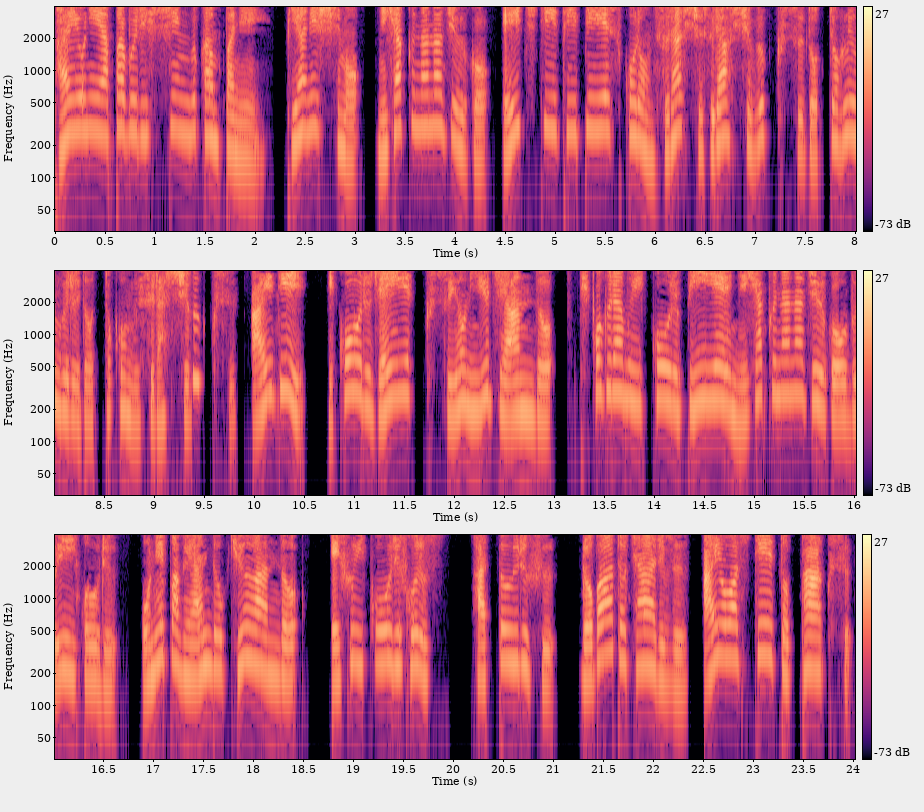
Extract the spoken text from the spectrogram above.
パイオニア・パブリッシング・カンパニー、ピアニッシモ、275、https コロンスラッシュスラッシュブックス .google.com スラッシュブックス ID イコール JX4 ユジピコグラムイコール PA275V イコールオネパゲ &Q&F イコールフォルス、ハットウルフ、ロバート・チャールズ、アイオワステート・パークス、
